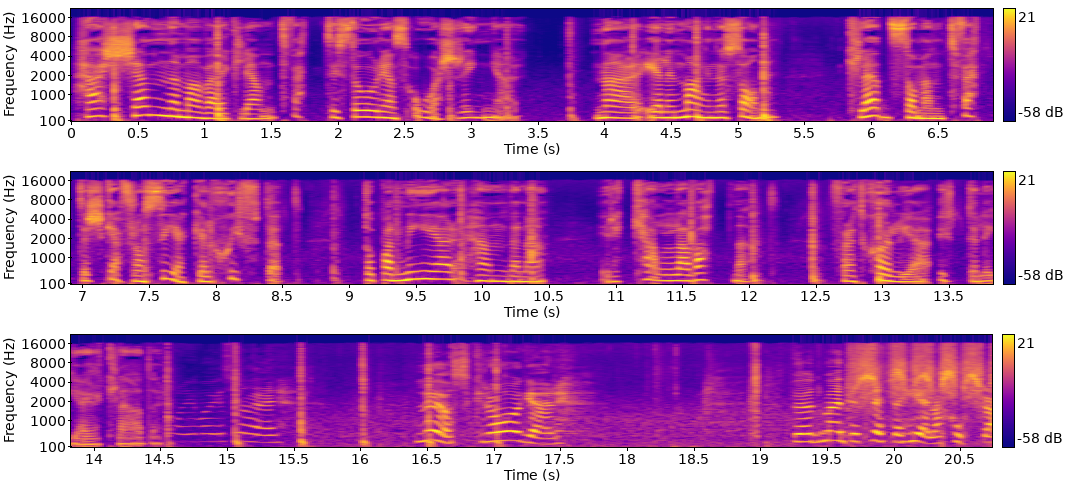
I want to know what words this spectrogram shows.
Här känner man verkligen tvätthistoriens årsringar när Elin Magnusson, klädd som en tvätterska från sekelskiftet, doppar ner händerna i det kalla vattnet för att skölja ytterligare kläder. Det var ju så här löskragar. Behövde man inte tvätta hela skjortan.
